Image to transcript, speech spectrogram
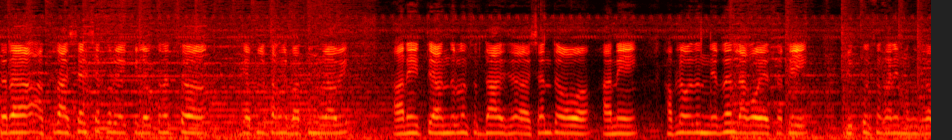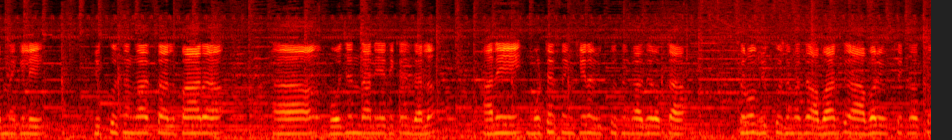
तर अ, आपण अशा आशा करूया की लवकरच अ, ती आपल्याला चांगली बातमी मिळावी. आणि ते आंदोलनसुद्धा शांत व्हावं. आणि आपल्या बाजूने निर्णय लागावा यासाठी भिक्खू संघाने मंगलकामना केली. भिक्खू संघाचं अल्पहार भोजनदान या ठिकाणी झालं. आणि मोठ्या संख्येनं भिक्खू संघ होता सर्व भिक्खू संघाचा आभार आभार व्यक्त करतो.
